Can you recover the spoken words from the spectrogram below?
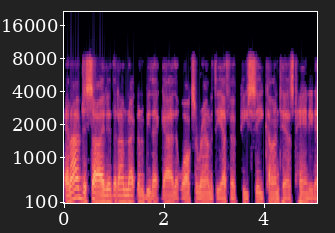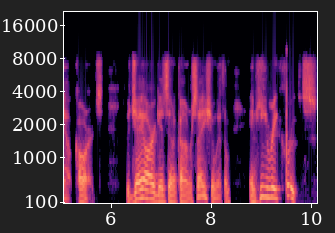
and I've decided that I'm not going to be that guy that walks around at the FFPC contest handing out cards. But JR gets in a conversation with him and he recruits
